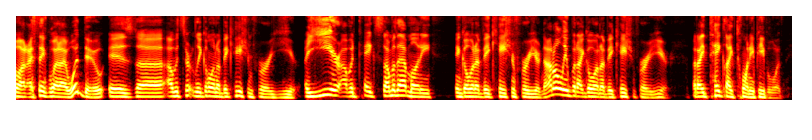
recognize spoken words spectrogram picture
But I think what I would do is uh, I would certainly go on a vacation for a year. A year, I would take some of that money and go on a vacation for a year. Not only would I go on a vacation for a year, but I'd take like 20 people with me.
